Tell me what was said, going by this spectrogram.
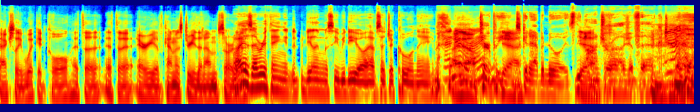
actually wicked cool. It's a it's an area of chemistry that I'm sort of Why is everything dealing with CBD oil have such a cool name? I know, I know. right? Terpenes, Yeah. cannabinoids, the Yeah. entourage effect. I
